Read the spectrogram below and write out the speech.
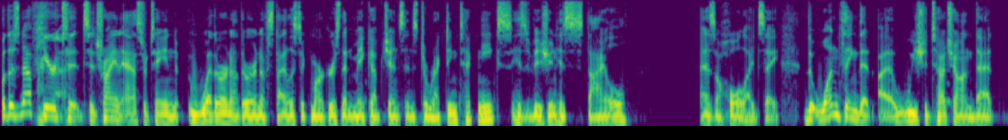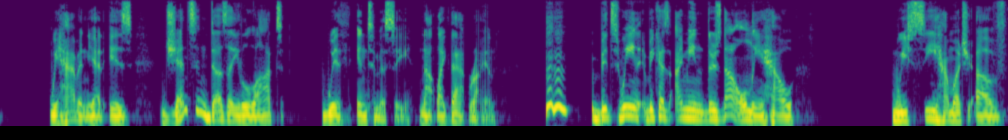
But there's enough here to to try and ascertain whether or not there are enough stylistic markers that make up Jensen's directing techniques, his vision, his style as a whole. I'd say the one thing that uh, we should touch on that we haven't yet is Jensen does a lot with intimacy. Not like that, Ryan. Between because I mean, there's not only how we see how much of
